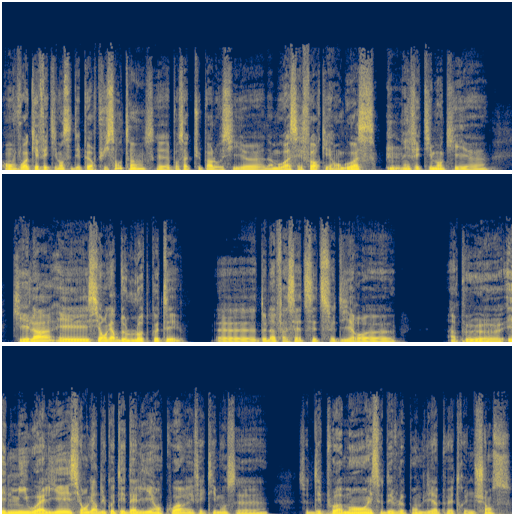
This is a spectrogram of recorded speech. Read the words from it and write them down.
on voit qu'effectivement, c'est des peurs puissantes. Hein. C'est pour ça que tu parles aussi euh, d'un mot assez fort qui est angoisse, effectivement, qui, euh, qui est là. Et si on regarde de l'autre côté euh, de la facette, c'est de se dire un peu ennemi ou allié. Et si on regarde du côté d'allié, en quoi, effectivement, ce, ce, déploiement et ce développement de l'IA peut être une chance?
